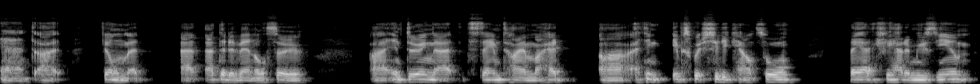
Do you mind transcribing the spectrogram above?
and uh, film at, at, at that event. Also, uh, in doing that at the same time, I had uh, I think Ipswich City Council they actually had a museum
